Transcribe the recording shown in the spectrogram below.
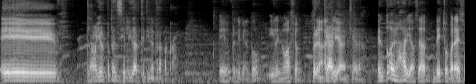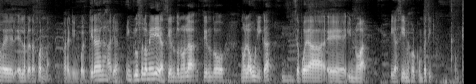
eh, la mayor potencialidad que tiene Tarapacá? El emprendimiento y la innovación. ¿Pero en qué área? ¿En qué área? En todas las áreas, o sea, de hecho, para eso es, la plataforma, para que en cualquiera de las áreas, incluso la mayoría, siendo no la, siendo no la única, se pueda eh, innovar y así mejor competir. Ok.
